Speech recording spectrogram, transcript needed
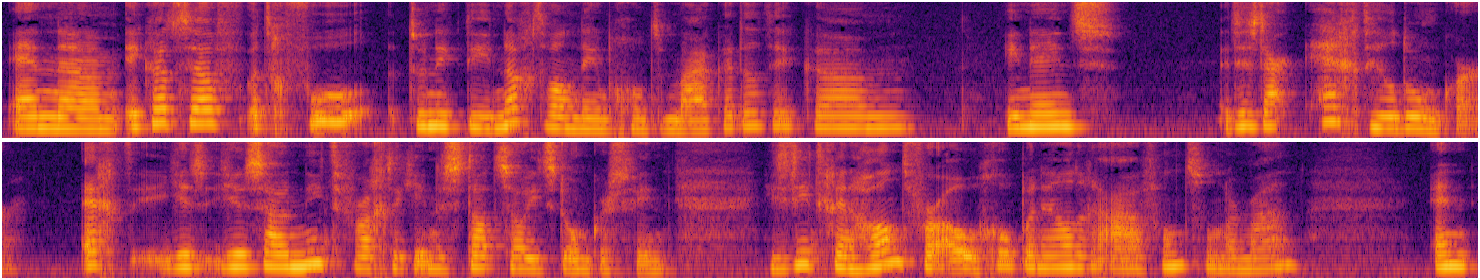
En ehm, ik had zelf het gevoel, toen ik die nachtwandeling begon te maken, dat ik ehm, ineens... Het is daar echt heel donker. Echt, je, je zou niet verwachten dat je in de stad zoiets donkers vindt. Je ziet geen hand voor ogen op een heldere avond zonder maan. En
